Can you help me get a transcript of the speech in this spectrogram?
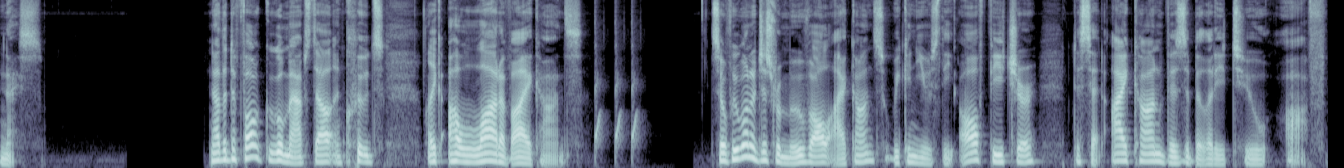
Nice. Now the default Google Map style includes like a lot of icons. So if we want to just remove all icons, we can use the all feature to set icon visibility to off.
